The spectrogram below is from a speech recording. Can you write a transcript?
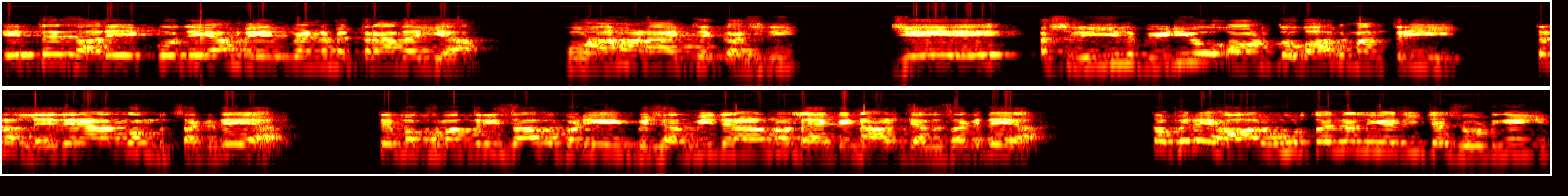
ਇੱਥੇ ਸਾਰੇ ਇੱਕੋ ਜਿਹੇ ਆ ਮੇਰੇ ਪਿੰਡ ਮਿੱਤਰਾਂ ਦਾ ਹੀ ਆ। ਹੋਣਾ ਹਾਣਾ ਇੱਥੇ ਕੁਛ ਨਹੀਂ। ਜੇ ਅਸ਼ਲੀਲ ਵੀਡੀਓ ਆਉਣ ਤੋਂ ਬਾਅਦ ਮੰਤਰੀ ਧੜੱਲੇ ਦੇ ਨਾਲ ਘੁੰਮ ਸਕਦੇ ਆ ਤੇ ਮੁੱਖ ਮੰਤਰੀ ਸਾਹਿਬ ਬੜੀ ਬੇਸ਼ਰਮੀ ਦੇ ਨਾਲ ਉਹਨੂੰ ਲੈ ਕੇ ਨਾਲ ਚੱਲ ਸਕਦੇ ਆ, ਤਾਂ ਫਿਰ ਇਹ ਹਾਰ ਹੂਰ ਤਾਂ ਇਹਨਾਂ ਲੀਆਂ ਚੀਜ਼ਾਂ ਛੋਟੀਆਂ ਹੀ ਆ।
